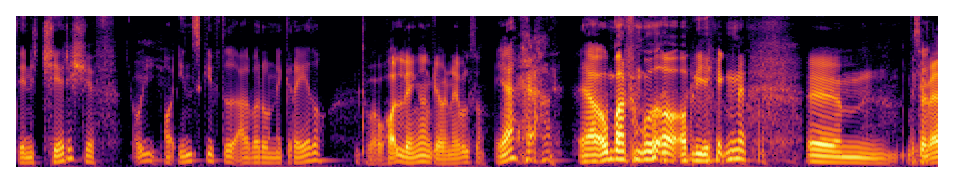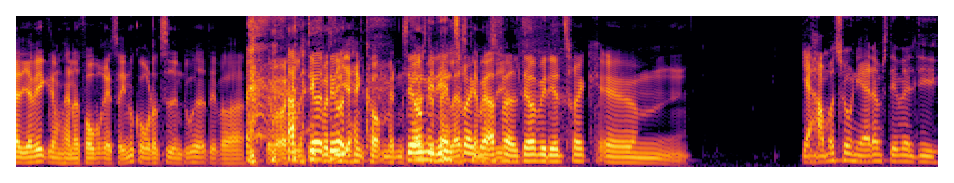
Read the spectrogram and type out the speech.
Dennis Cheryshev og indskiftet Alvaro Negredo. Du har jo holdt længere end Gary Neville, så. Ja, Ja. jeg har åbenbart formået at, at blive hængende. Øhm, Det så kan være, jeg ved ikke, om han havde forberedt sig endnu kortere tid, end du havde. Det var, det var heller Det ikke, var- fordi det var- han kom med den det var største mit ballast, indtryk i hvert fald. Det var mit indtryk. Øhm, Ja, ham og Tony Adams, det er vel de,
